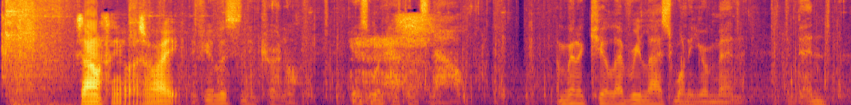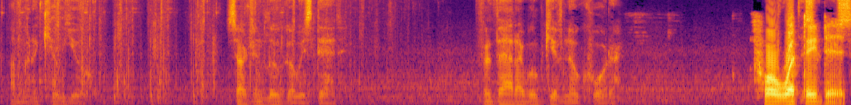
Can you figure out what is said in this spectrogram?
Cause I don't think it was right. If you're listening, Colonel, here's what happens now. I'm gonna kill every last one of your men, and then I'm gonna kill you. Sergeant Lugo is dead. For that, I will give no quarter. For what they did.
